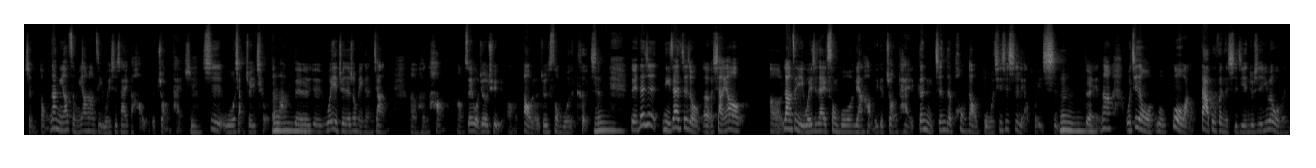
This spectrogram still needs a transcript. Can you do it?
震动。那你要怎么样让自己维持在一个好的一个状态？是，是我想追求的嘛？嗯、对对对，我也觉得说每个人这样，呃，很好，好，所以我就去呃报了就是颂钵的课程。嗯、对，但是你在这种呃想要。呃，让自己维持在送波良好的一个状态，跟你真的碰到波其实是两回事。嗯，对。那我记得我我过往大部分的时间，就是因为我们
